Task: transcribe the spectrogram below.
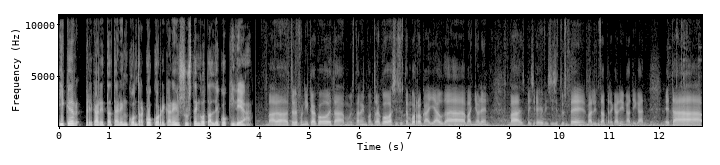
Iker prekaritatearen kontrako korrikaren sustengo taldeko kidea ba, telefonikako eta mugistaren kontrako hasi zuten borroka hau da baino lehen, ba, bizi zituzten balitza perkarien gatikan, eta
